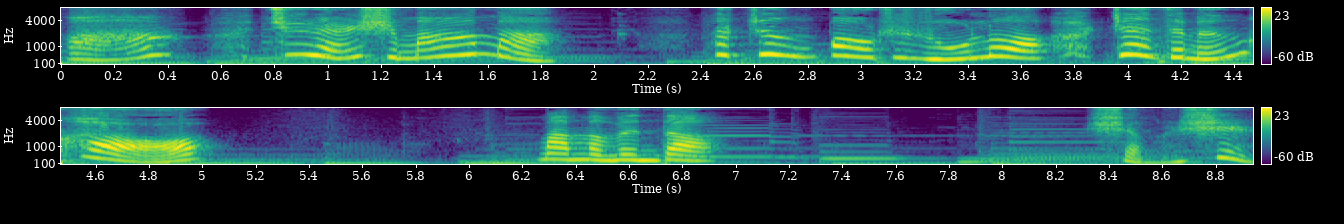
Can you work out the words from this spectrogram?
啊，居然是妈妈！她正抱着如乐站在门口。妈妈问道：“什么事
